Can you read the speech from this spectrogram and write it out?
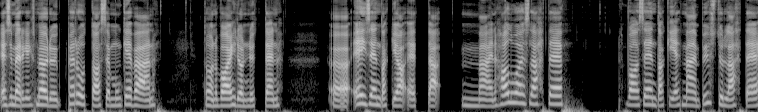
esimerkiksi mä joudun peruuttaa sen mun kevään tuon vaihdon nytten, ö, ei sen takia, että mä en haluaisi lähteä, vaan sen takia, että mä en pysty lähteä,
